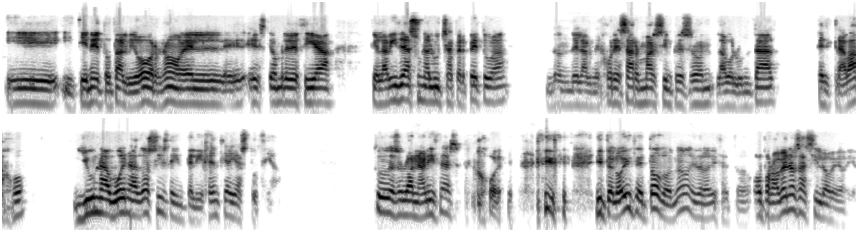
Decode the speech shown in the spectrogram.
y, tiene total vigor, ¿no? este hombre decía que la vida es una lucha perpetua donde las mejores armas siempre son la voluntad, el trabajo y una buena dosis de inteligencia y astucia tú eso lo analizas y te lo dice todo, ¿no? Y te lo dice todo. O por lo menos así lo veo yo.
